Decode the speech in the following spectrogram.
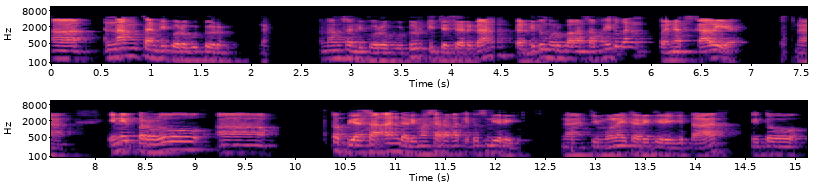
uh, 6 candi Borobudur. Nah, 6 candi Borobudur dijajarkan dan itu merupakan sampah itu kan banyak sekali ya. Nah, ini perlu uh, kebiasaan dari masyarakat itu sendiri. Nah, dimulai dari diri kita, itu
